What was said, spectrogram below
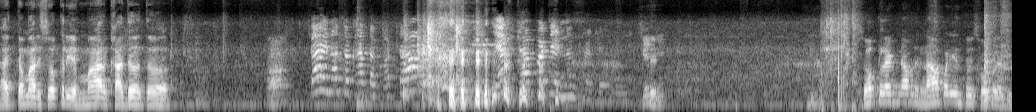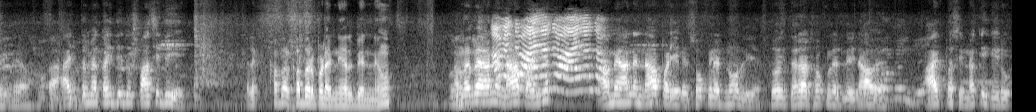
આજ તમારી છોકરીએ માર ખાધો તો ચોકલેટ ને આપણે ના પડીએ ને તો ચોકલેટ લઈને આવો. આજ તો મેં કહી દીધું પાછી દઈએ. એટલે ખબર ખબર પડે નેલ બેન ને હું. અમે ભાઈ આને ના પાડીએ. અમે આને ના પાડીએ કે ચોકલેટ ન લઈએ. તોય ધરા ચોકલેટ લઈને આવે. આજ પછી નક્કી કર્યું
